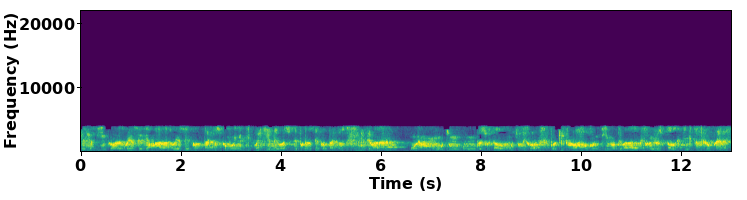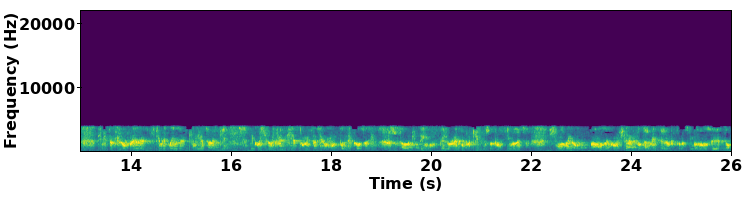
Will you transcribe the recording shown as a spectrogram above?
que día cinco horas voy a hacer llamadas, voy a hacer contactos, como en este cualquier negocio te pones a hacer contactos y te va a dar un, resultado mucho mejor, porque el trabajo continuo te va a dar mejores resultados y te invito a que lo pruebes. Te invito a que lo pruebes y que me cuentes, que me digas, ¿sabes qué? Me cogí los tres días, comencé a hacer un montón de cosas y este es el resultado que tengo. Te lo reto porque nosotros hicimos eso. Dijimos, bueno, vamos a confiar totalmente en lo que conocimos, vamos a hacer esto,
